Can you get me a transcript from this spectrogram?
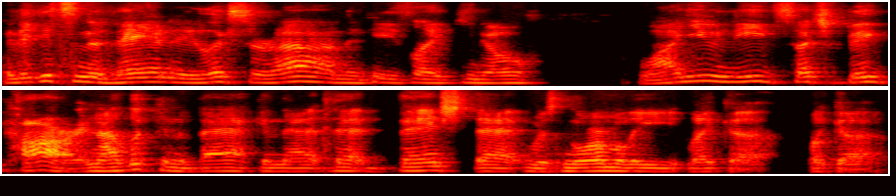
And he gets in the van and he looks around and he's like, you know, why you need such big car? And I look in the back and that that bench that was normally like a like a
